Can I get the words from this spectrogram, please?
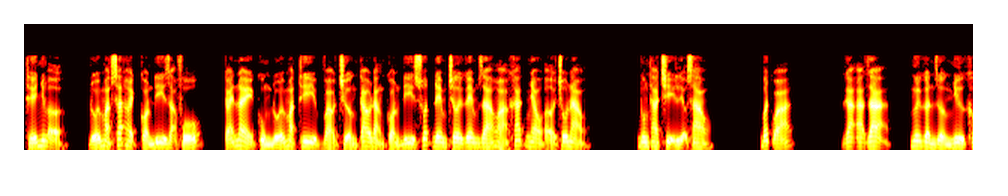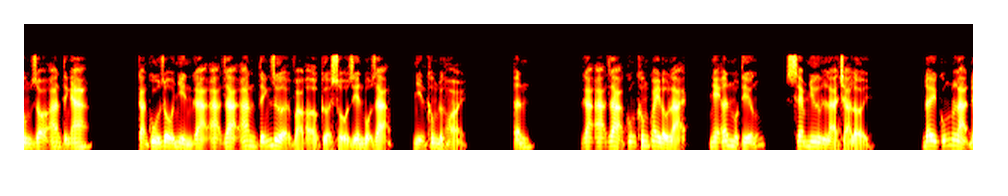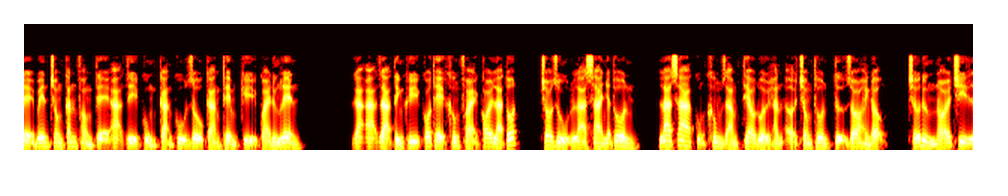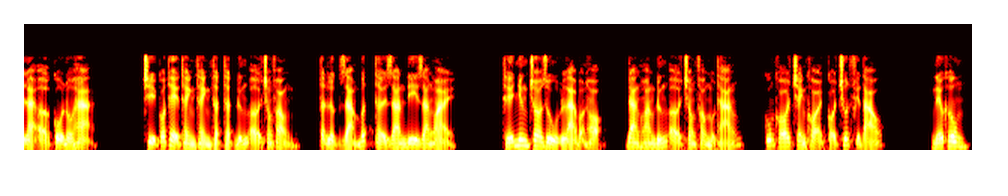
Thế nhưng ở, đối mặt sát hoạch còn đi dạo phố, cái này cùng đối mặt thi vào trường cao đẳng còn đi suốt đêm chơi game giá hỏa khác nhau ở chỗ nào. Vung tha trị liệu sao? Bất quá. Gà ạ dạ, ngươi gần dường như không rõ an tĩnh a. Cản cụ rồ nhìn gà ạ dạ an tĩnh dựa vào ở cửa sổ riêng bộ dạng, nhịn không được hỏi. Ân. Gà ạ dạ cũng không quay đầu lại, nhẹ ân một tiếng, xem như là trả lời. Đây cũng là để bên trong căn phòng tệ ạ gì cùng cản cụ rồ càng thêm kỳ quái đứng lên. Gà ạ dạ tính khí có thể không phải coi là tốt, cho dù là xa nhẫn thôn, La Sa cũng không dám theo đuổi hắn ở trong thôn tự do hành động, chớ đừng nói chi là ở cô nổ hạ. Chỉ có thể thành thành thật thật đứng ở trong phòng, tận lực giảm bớt thời gian đi ra ngoài. Thế nhưng cho dù là bọn họ, đang hoang đứng ở trong phòng một tháng, cũng khó tránh khỏi có chút phiền táo. Nếu không,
